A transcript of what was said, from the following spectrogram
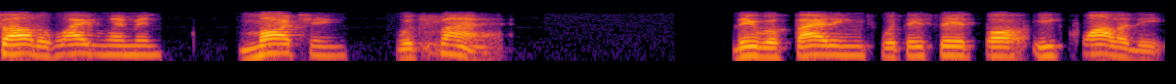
saw the white women marching with signs. They were fighting what they said for equality.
